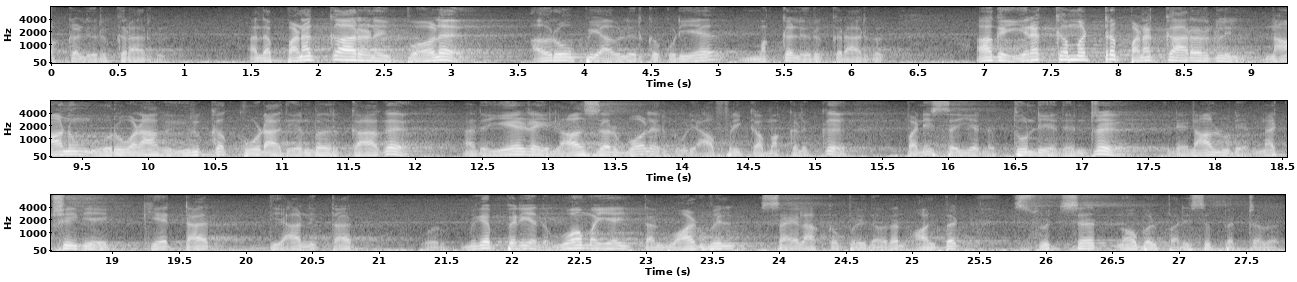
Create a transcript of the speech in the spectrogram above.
மக்கள் இருக்கிறார்கள். அந்த பணக்காரனைப் போல ஐரோப்பியாவில் இருக்கக்கூடிய மக்கள் இருக்கிறார்கள். ஆக இரக்கமற்ற பணக்காரர்களில் நானும் ஒருவனாக இருக்கக்கூடாது என்பதற்காக அந்த ஏழை லாசர் போல இருக்கக்கூடிய ஆப்பிரிக்கா மக்களுக்கு பணி செய்ய தூண்டியது என்று இன்றைய நாளுடைய நற்செய்தியை கேட்டார் தியானித்தார். ஒரு மிகப்பெரிய அந்த ஓமையை தன் வாழ்வில் செயலாக்க புரிந்தவர் ஆல்பர்ட் ஸ்விட்சர் நோபல் பரிசு பெற்றவர்.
